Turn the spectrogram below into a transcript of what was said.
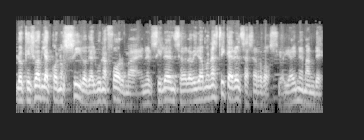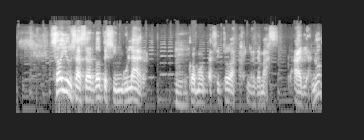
lo que yo había conocido de alguna forma en el silencio de la vida monástica era el sacerdocio, y ahí me mandé. Soy un sacerdote singular, Mm. como casi todas las demás áreas, ¿no?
